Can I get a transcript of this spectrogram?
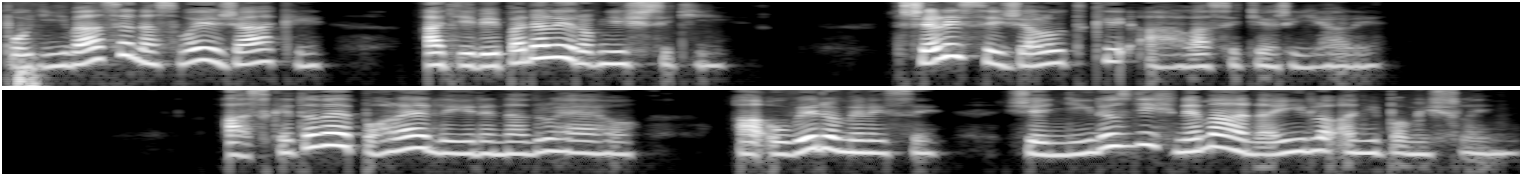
Podívá se na svoje žáky a ti vypadali rovněž sytí. Třeli si žaludky a hlasitě říhali. Asketové pohlédli jeden na druhého a uvědomili si, že nikdo z nich nemá na jídlo ani pomyšlení.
